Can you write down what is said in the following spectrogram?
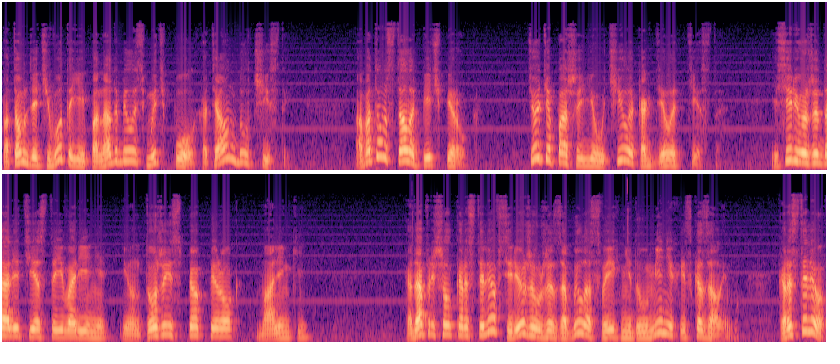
Потом для чего-то ей понадобилось мыть пол, хотя он был чистый. А потом стала печь пирог. Тетя Паша ее учила, как делать тесто. И Сереже дали тесто и варенье, и он тоже испек пирог, маленький. Когда пришел Коростылев, Сережа уже забыл о своих недоумениях и сказал ему: "Коростылев,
